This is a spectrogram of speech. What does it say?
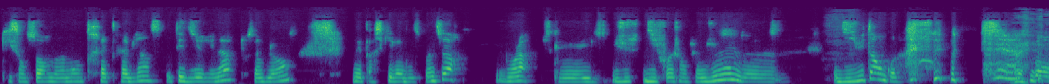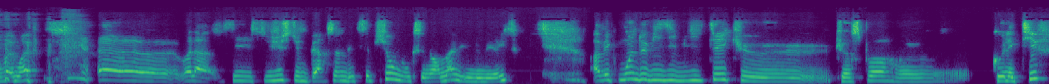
qui s'en sort vraiment très très bien, Teddy Riner, tout simplement, mais parce qu'il a des sponsors. Voilà, parce est juste dix fois champion du monde, euh, 18 ans, quoi. bon, enfin, bref. Euh, voilà, c'est juste une personne d'exception, donc c'est normal, il le mérite. Avec moins de visibilité que qu'un sport euh, collectif,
